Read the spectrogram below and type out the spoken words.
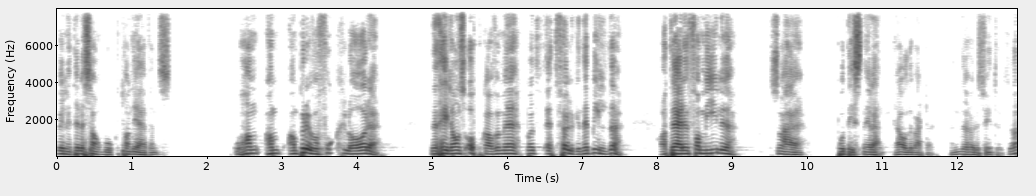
Veldig interessant bok. Tony Evans. Og han, han, han prøver å forklare Den hellige ånds oppgave med på et, et, følgende bilde. At det er en familie som er på Disneyland. Jeg har aldri vært der, men det høres fint ut. Ja?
